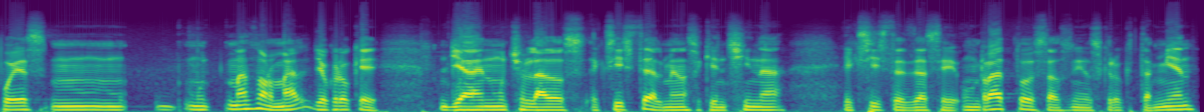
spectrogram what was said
pues mm, más normal, yo creo que ya en muchos lados existe, al menos aquí en China existe desde hace un rato, Estados Unidos creo que también.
